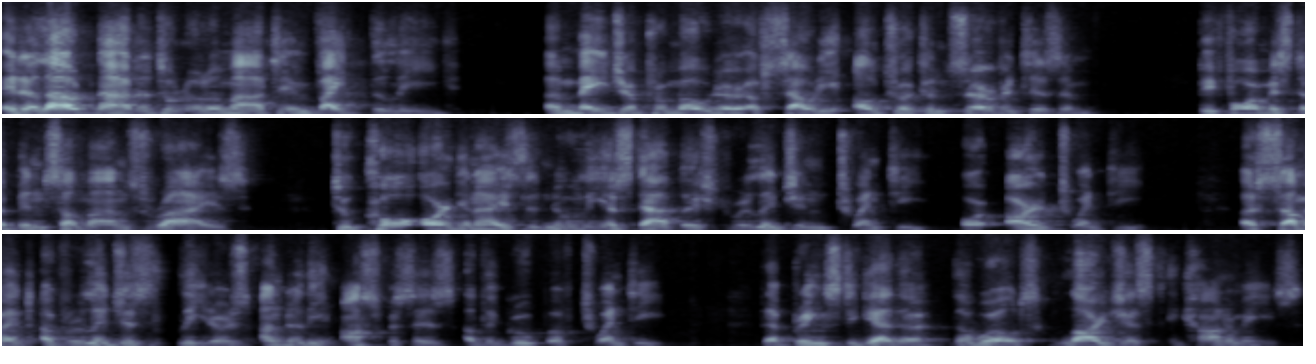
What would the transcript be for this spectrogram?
It allowed Nahdlatul Ulama to invite the League, a major promoter of Saudi ultra conservatism before Mr. bin Salman's rise, to co organize the newly established Religion 20 or R20, a summit of religious leaders under the auspices of the Group of 20 that brings together the world's largest economies.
